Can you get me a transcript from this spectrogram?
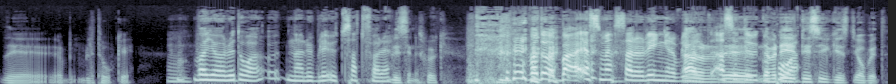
det, jag blir tokig. Mm. Vad gör du då när du blir utsatt för Jag det? blir sinnessjuk. Vadå, bara smsar och ringer och blir helt... Alltså det, du nej, går men på? det, det är psykiskt jobbigt.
